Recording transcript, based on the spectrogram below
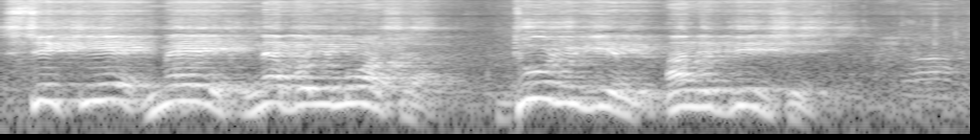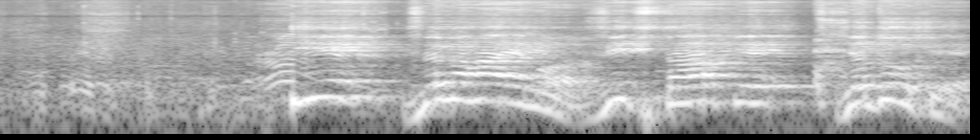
стільки, ми їх не боїмося, дулю їм, а не більшість. І вимагаємо відставки Ядухи.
